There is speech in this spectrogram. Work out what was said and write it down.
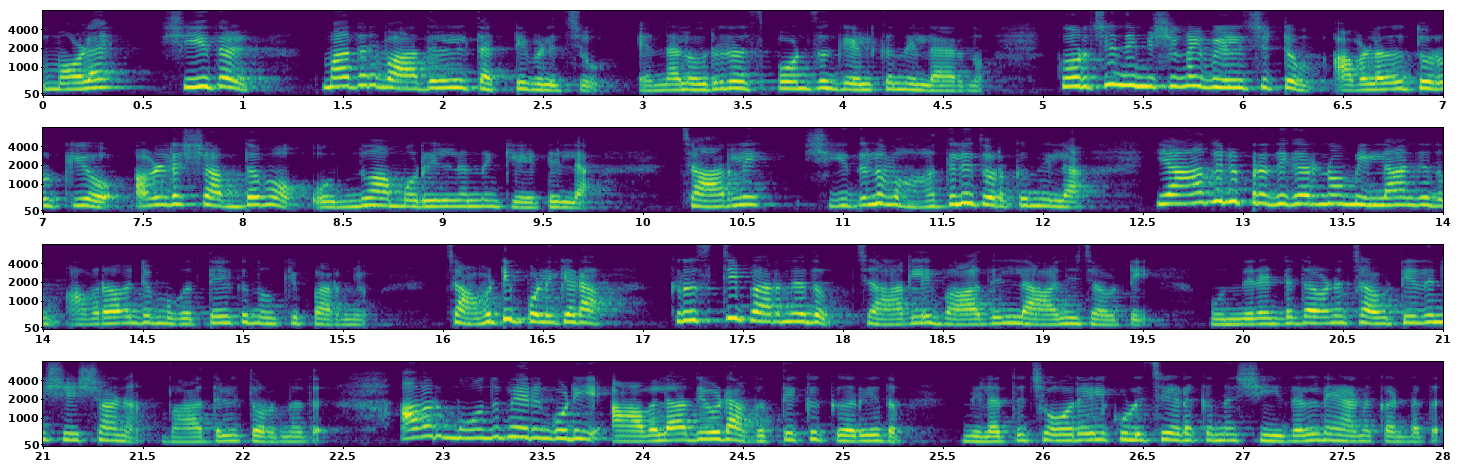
മോളെ ശീതൾ. മദർ വാതിലിൽ തട്ടി വിളിച്ചു. എന്നാൽ ഒരു റെസ്പോൺസും കേൾക്കുന്നില്ലായിരുന്നു. കുറച്ച് നിമിഷങ്ങൾ വിളിച്ചിട്ടും അവളത് തുറക്കുകയോ അവളുടെ ശബ്ദമോ ഒന്നും ആ മുറിയിൽ നിന്നും കേട്ടില്ല. ചാർലി ശീതൾ വാതിൽ തുറക്കുന്നില്ല. യാതൊരു പ്രതികരണവും ഇല്ലാഞ്ഞതും അവർ അവന്റെ മുഖത്തേക്ക് നോക്കി പറഞ്ഞു. ചവിട്ടി പൊളിക്കടാ. ക്രിസ്റ്റി പറഞ്ഞതും ചാർലി വാതിലിൽ ആഞ്ഞു ചവിട്ടി. ഒന്ന് രണ്ട് തവണ ചവിട്ടിയതിനു ശേഷമാണ് വാതിൽ തുറന്നത്. അവർ മൂന്നുപേരും കൂടി ആവലാതിയുടെ അകത്തേക്ക് കയറിയതും നിലത്ത് ചോരയിൽ കുളിച്ചു കിടക്കുന്ന ശീതളിനെയാണ് കണ്ടത്.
